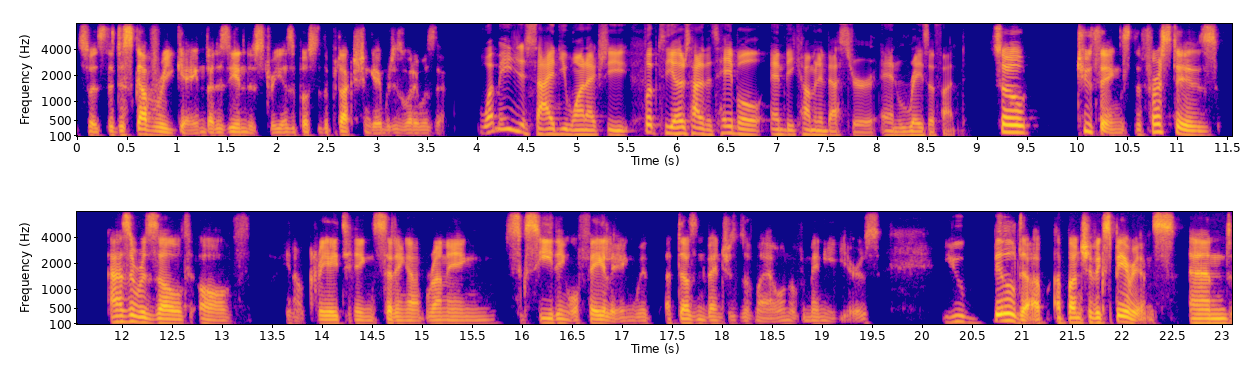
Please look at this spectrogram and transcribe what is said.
So it's the discovery game that is the industry as opposed to the production game, which is what it was then. What made you decide you want to actually flip to the other side of the table and become an investor and raise a fund? So, two things. The first is as a result of you know creating setting up running succeeding or failing with a dozen ventures of my own over many years you build up a bunch of experience. And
